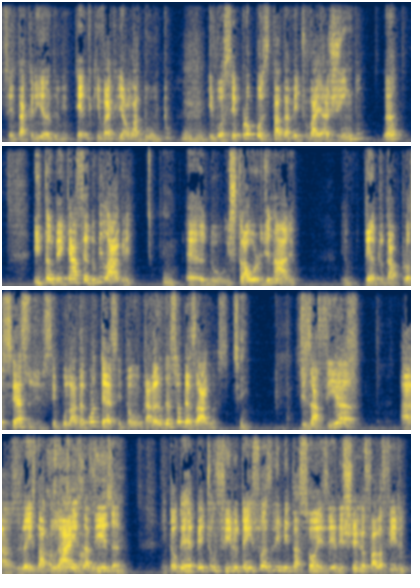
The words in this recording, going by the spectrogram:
Você está criando, entende que vai criar um adulto, Uhum. e você propositadamente vai agindo, né? E também tem a fé do milagre, é, do extraordinário. Dentro do processo de discipulado acontece. Então, o cara anda sobre as águas. Sim. Desafia as leis naturais As leis da naturais, vida. sim. Então, de repente, um filho tem suas limitações. E ele chega e fala, filho,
